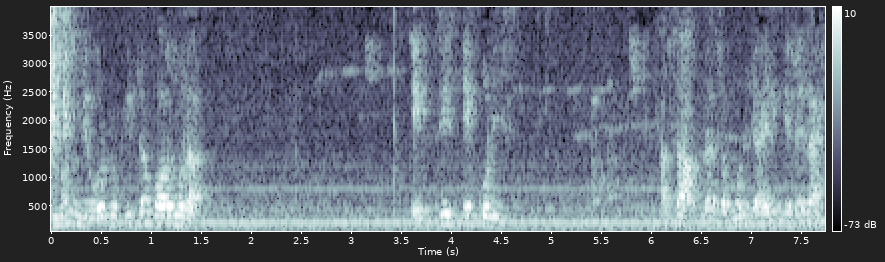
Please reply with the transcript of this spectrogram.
आणि मग निवडणुकीचा फॉर्म्युला एकतीस एकोणीस. असा आपल्यासमोर जाहीर केलेला आहे.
